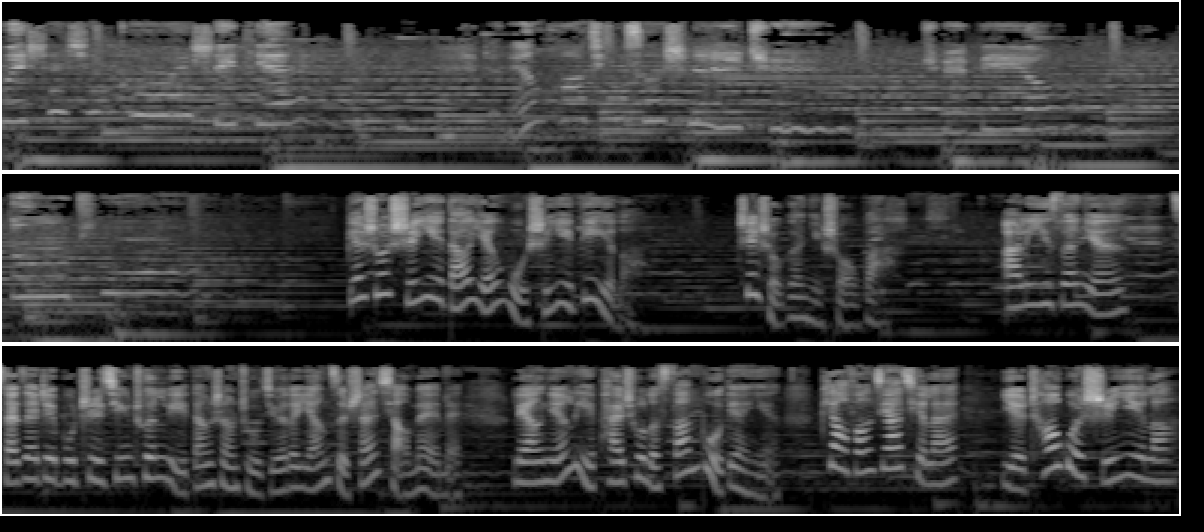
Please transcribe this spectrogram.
为谁辛苦为谁甜？这年华青涩逝去，却别有洞天。别说十亿导演五十亿地了，这首歌你熟吧。二零一三年才在这部《致青春》里当上主角的杨子姗小妹妹，两年里拍出了三部电影，票房加起来也超过十亿了。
